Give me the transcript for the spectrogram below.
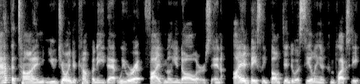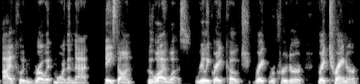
at the time you joined a company that we were at $5 million and I had basically bumped into a ceiling of complexity. I couldn't grow it more than that based on who I was. Really great coach, great recruiter, great trainer,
